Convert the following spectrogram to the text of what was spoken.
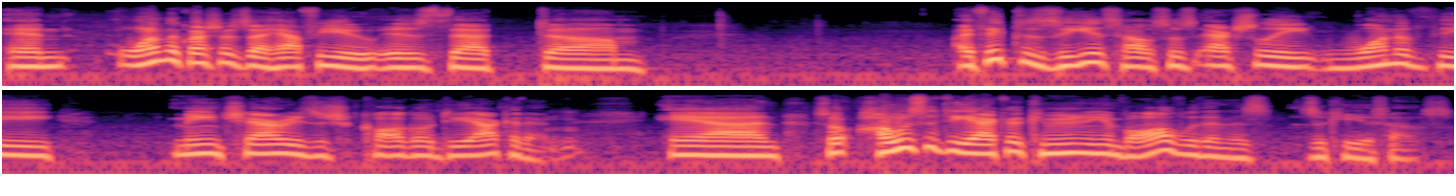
and one of the questions I have for you is that um, I think the Zacchaeus House is actually one of the main charities of Chicago Diaconate. And so, how is the diaconate community involved within this Zacchaeus House?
